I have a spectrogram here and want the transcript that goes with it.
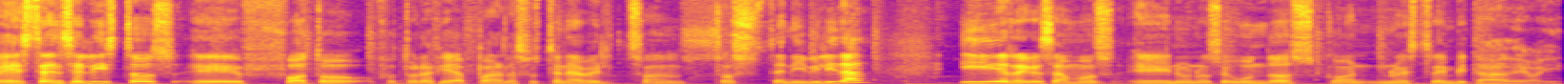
Esténse listos, eh, foto, fotografía para la sostenibilidad y regresamos en unos segundos con nuestra invitada de hoy.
